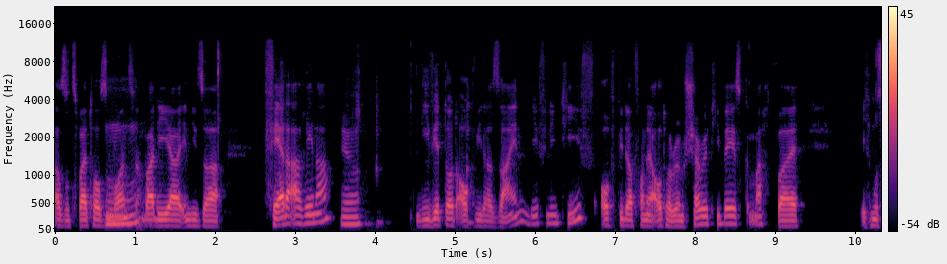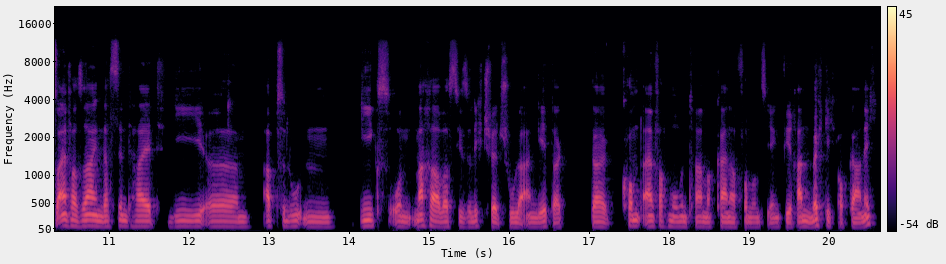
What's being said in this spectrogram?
Also 2019 mhm. war die ja in dieser Pferdearena. Ja. Die wird dort auch wieder sein, definitiv. Auch wieder von der Outer Rim Charity Base gemacht, weil ich muss einfach sagen, das sind halt die ähm, absoluten Geeks und Macher, was diese Lichtschwertschule angeht. Da, da kommt einfach momentan noch keiner von uns irgendwie ran, möchte ich auch gar nicht.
